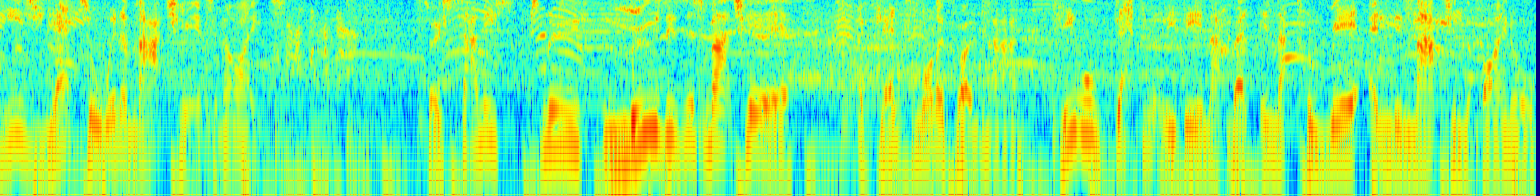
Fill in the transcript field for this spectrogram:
he's yet to win a match here tonight. So Sammy Smooth loses this match here against Monochrome Man, he will definitely be in that in that career-ending match in the final.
